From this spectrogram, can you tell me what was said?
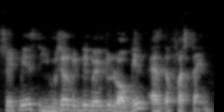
So it means the user will be going to log in as the first time.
